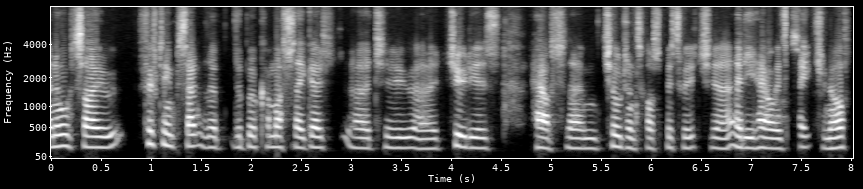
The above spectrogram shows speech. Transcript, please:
and also 15% of the, the book, I must say, goes uh, to uh, Julia's House um, Children's Hospice, which uh, Eddie Howe is patron of.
